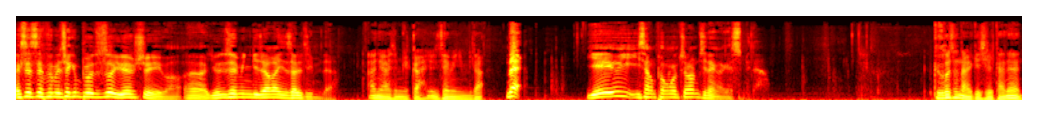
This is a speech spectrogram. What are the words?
XSFM의 책임 프로듀서 UMC와 어, 윤세민 기자가 인사를 드립니다. 안녕하십니까. 윤세민입니다. 예의 이상평론처럼 진행하겠습니다. 그것은 알기 싫다는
